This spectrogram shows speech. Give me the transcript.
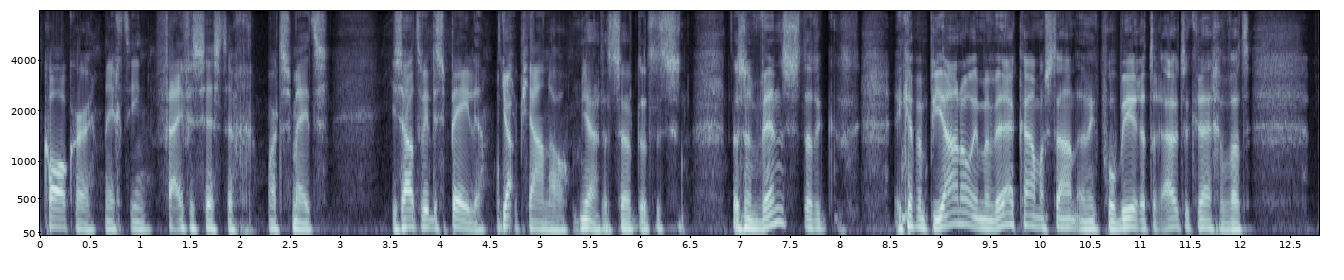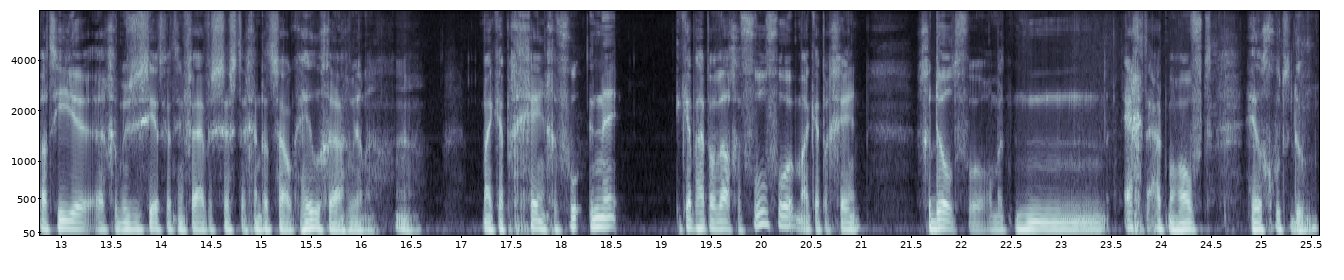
Calker, 1965. Mart Smeets. Je zou het willen spelen op je piano. Ja, dat, zou, dat, is, dat is een wens dat ik. Ik heb een piano in mijn werkkamer staan en ik probeer het eruit te krijgen wat, wat hier eh, gemusiceerd werd in 65. En dat zou ik heel graag willen. Ja. Maar ik heb geen gevoel. Nee, ik heb, heb er wel gevoel voor, maar ik heb er geen geduld voor om het mm, echt uit mijn hoofd heel goed te doen.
